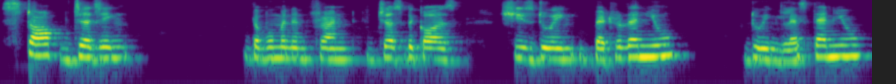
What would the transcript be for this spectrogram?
Stop judging the woman in front just because she's doing better than you, doing less than you.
